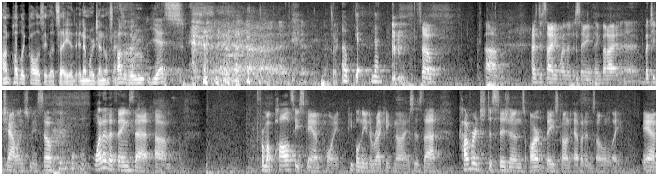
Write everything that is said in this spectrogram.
on public policy, let's say, in, in a more general sense? Other than yes, Sorry. Oh, yeah, none. So, um, I was deciding whether to say anything, but I, uh, but you challenged me. So, one of the things that, um, from a policy standpoint, people need to recognize is that coverage decisions aren't based on evidence only. And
